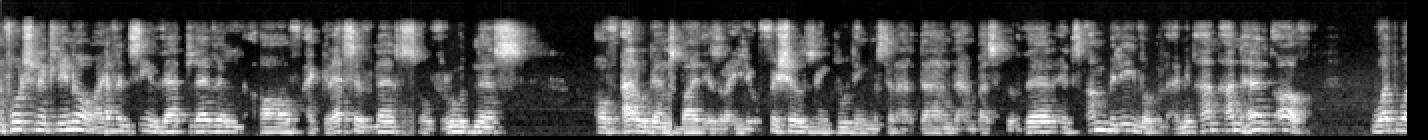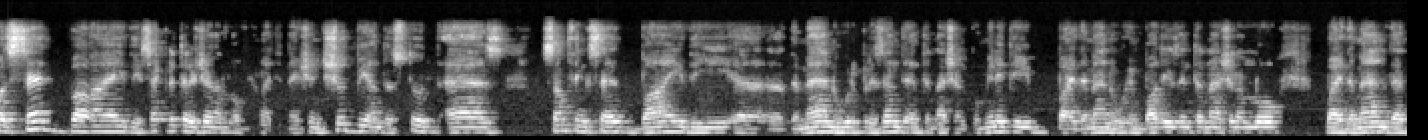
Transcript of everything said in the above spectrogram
Unfortunately, no. I haven't seen that level of aggressiveness, of rudeness, of arrogance by the Israeli officials, including Mr. Erdan, the ambassador there. It's unbelievable. I mean, un- unheard of what was said by the Secretary General of the United Nations should be understood as something said by the uh, the man who represents the international community, by the man who embodies international law, by the man that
